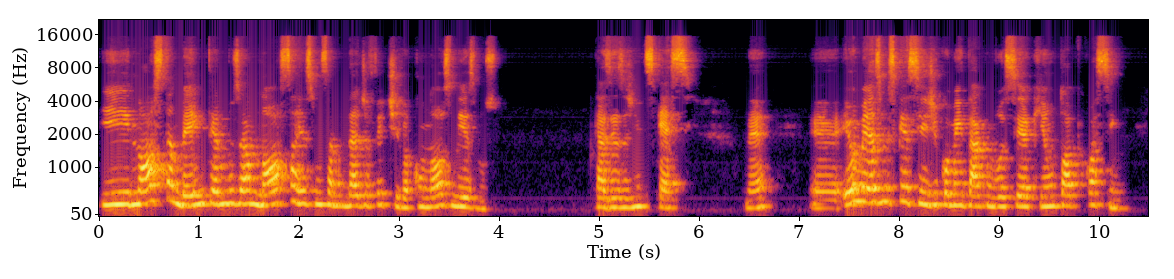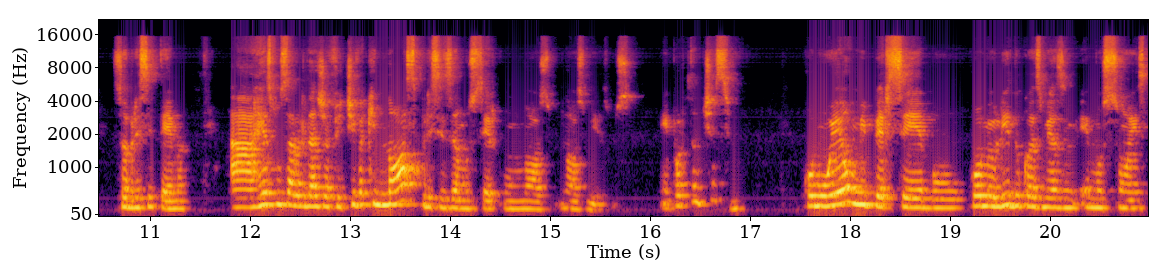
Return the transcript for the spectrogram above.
E nós também temos a nossa responsabilidade afetiva com nós mesmos, que às vezes a gente esquece, né? É, eu mesmo esqueci de comentar com você aqui um tópico assim, sobre esse tema. A responsabilidade afetiva que nós precisamos ter com nós, nós mesmos. Importantíssimo. Como eu me percebo, como eu lido com as minhas emoções,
